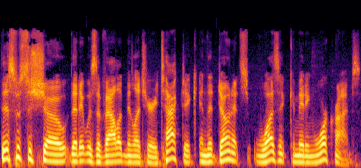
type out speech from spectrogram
This was to show that it was a valid military tactic and that Dönitz wasn't committing war crimes.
